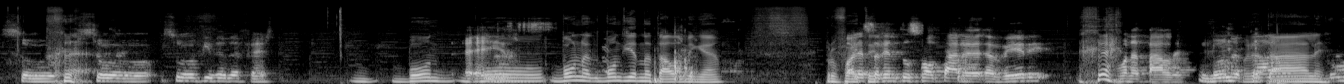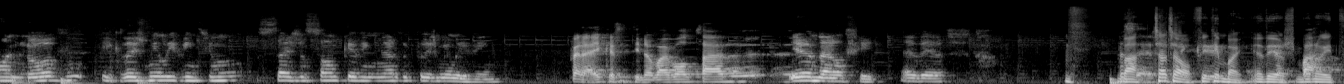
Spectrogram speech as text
Sou, sou, sou a vida da festa. Bom, É bom, isso. bom, bom dia de Natal amanhã. Olha, se a Aproveitem. gente não se voltar a, a ver, bom Natal. Bom Natal, Natal. bom ano novo e que 2021 seja só um bocadinho melhor do que 2020. Espera aí, que a gente ainda vai voltar. eh, Eu não, filho. Adeus. É, tchau, tchau. Fiquem bem. Adeus. Boa Vá. noite.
